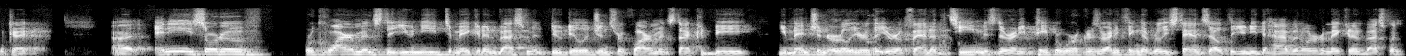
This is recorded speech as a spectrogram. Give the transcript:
Okay. Uh, any sort of requirements that you need to make an investment, due diligence requirements. That could be, you mentioned earlier that you're a fan of the team. Is there any paperwork or is there anything that really stands out that you need to have in order to make an investment?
